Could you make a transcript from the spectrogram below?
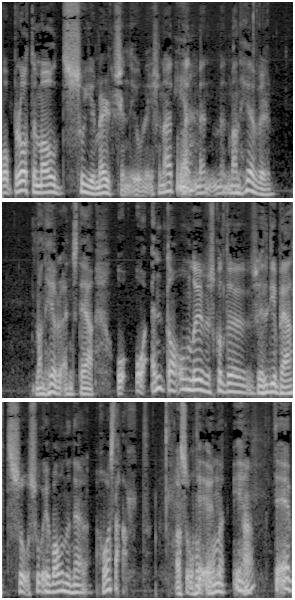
og bråte mod suger mergen, jo, ikke, men, men, men man hever, man hever en sted, og, og enda om løyver skulle heldig bæt, så, så er vånen her, hos det alt. Altså, hun, det er, hun, ja. Det er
